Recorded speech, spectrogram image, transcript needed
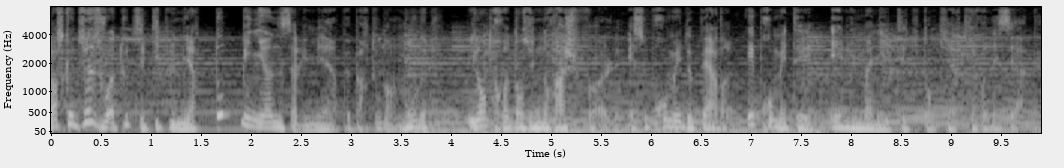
Lorsque Zeus voit toutes ces petites lumières toutes mignonnes s'allumer un peu partout dans le monde, il entre dans une rage folle et se promet de perdre et Prométhée et l'humanité tout entière qui renaissait à peine.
